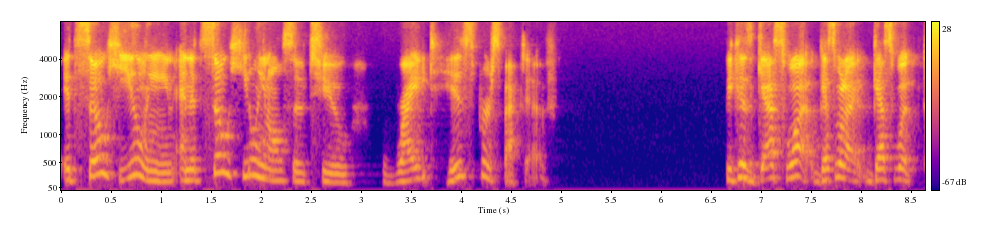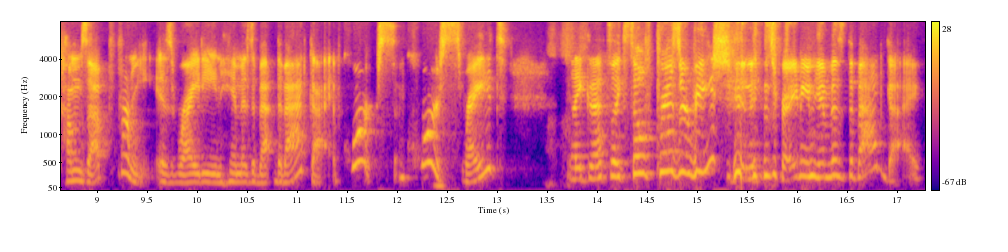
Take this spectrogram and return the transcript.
It's so healing. And it's so healing also to write his perspective. Because guess what? Guess what? I guess what comes up for me is writing him as a ba- the bad guy. Of course, of course, right? Like that's like self-preservation is writing him as the bad guy.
